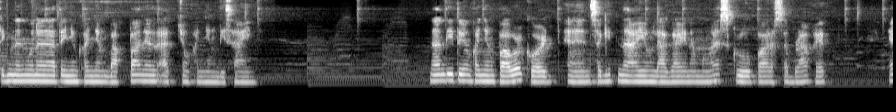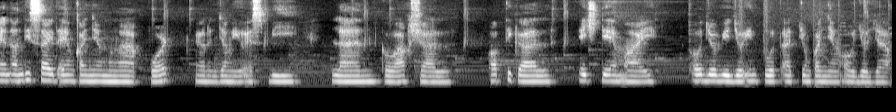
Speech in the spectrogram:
tignan muna natin yung kanyang back panel at yung kanyang design. Nandito yung kanyang power cord and sa gitna ay yung lagay ng mga screw para sa bracket. And on this side ay yung kanyang mga port Meron diyang USB, LAN, coaxial, optical, HDMI, audio-video input at yung kanyang audio jack.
